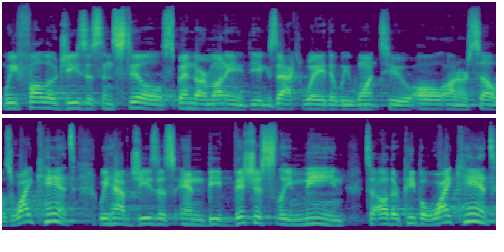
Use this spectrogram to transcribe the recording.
we follow Jesus and still spend our money the exact way that we want to, all on ourselves? Why can't we have Jesus and be viciously mean to other people? Why can't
